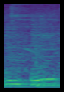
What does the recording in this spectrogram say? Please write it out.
Mm-hmm.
